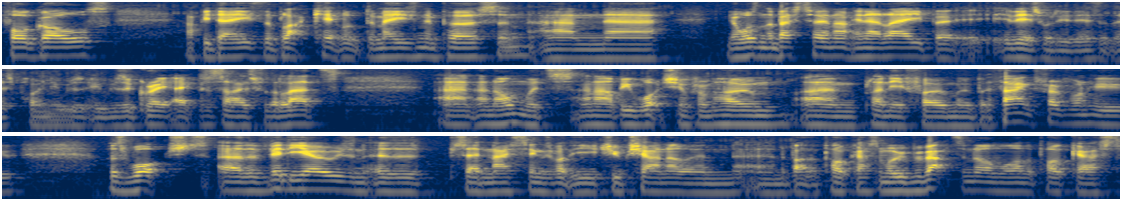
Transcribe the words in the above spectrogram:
four goals, happy days. The black kit looked amazing in person and uh, you know, it wasn't the best turnout in LA, but it, it is what it is at this point. It was, it was a great exercise for the lads. And, and onwards, and I'll be watching from home, um, plenty of FOMO. But thanks for everyone who has watched uh, the videos and has said nice things about the YouTube channel and, and about the podcast. And we'll be back to normal on the podcast.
